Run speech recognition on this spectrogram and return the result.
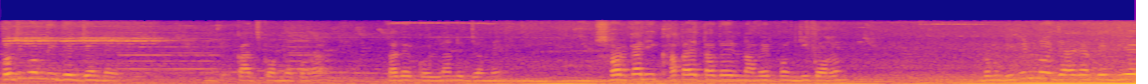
প্রতিবন্ধীদের জন্য কাজকর্ম করা, তাদের কল্যাণের জন্য সরকারি খাতায় তাদের নামের পঞ্জীকরণ এবং বিভিন্ন জায়গাতে গিয়ে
